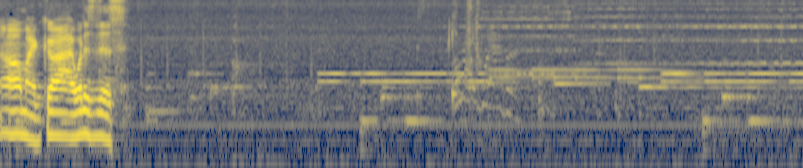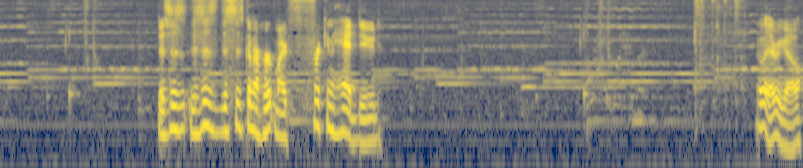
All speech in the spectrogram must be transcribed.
Oh my god, what is this? This is this is this is gonna hurt my freaking head, dude. Oh, there we go.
